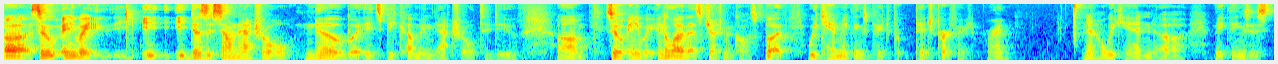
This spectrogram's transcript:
Uh, so anyway, it, it does it sound natural? No, but it's becoming natural to do. Um, so anyway, and a lot of that's judgment calls, but we can make things pitch, pitch perfect, right? Now we can uh, make things as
